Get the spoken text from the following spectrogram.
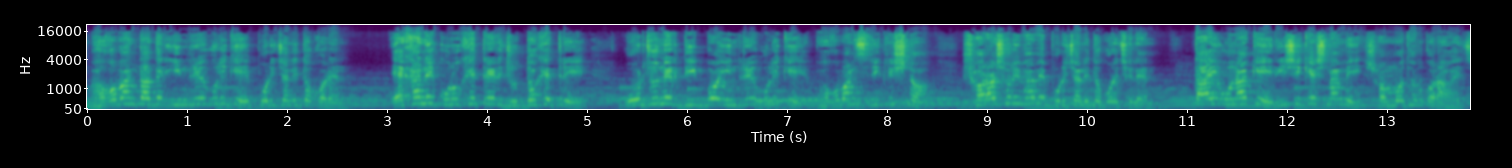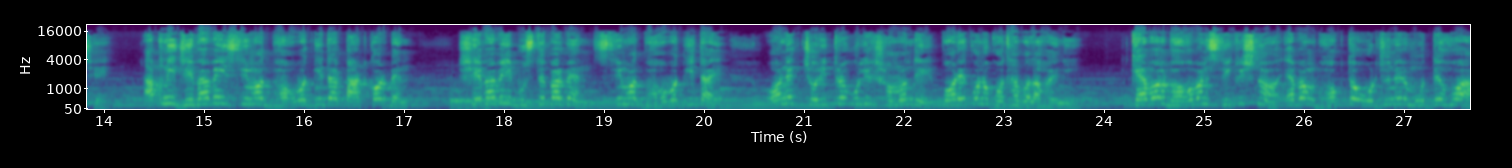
ভগবান তাদের ইন্দ্রিয়গুলিকে পরিচালিত করেন। এখানে কুরুক্ষেত্রের যুদ্ধক্ষেত্রে অর্জুনের দিব্য ইন্দ্রিয়গুলিকে ভগবান শ্রীকৃষ্ণ সরাসরিভাবে পরিচালিত করেছিলেন। তাই ওনাকে ঋষিকেশ নামে সম্বোধন করা হয়েছে। আপনি যেভাবেই শ্রীমদ্ ভগবদ্গীতার পাঠ করবেন, সেভাবেই বুঝতে পারবেন শ্রীমদ্ ভগবদ্গীতায় অনেক চরিত্রগুলির সম্বন্ধে পরে কোনো কথা বলা হয়নি। কেবল ভগবান শ্রীকৃষ্ণ এবং ভক্ত অর্জুনের মধ্যে হওয়া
